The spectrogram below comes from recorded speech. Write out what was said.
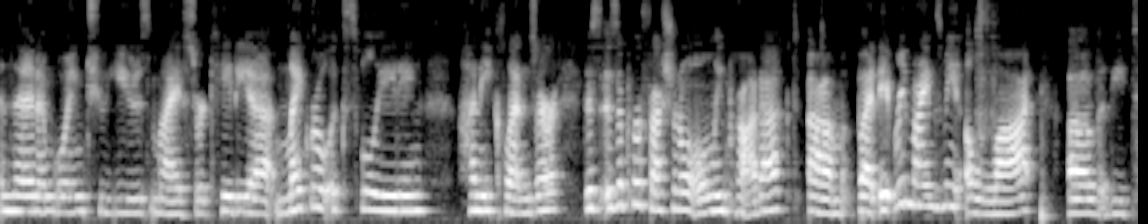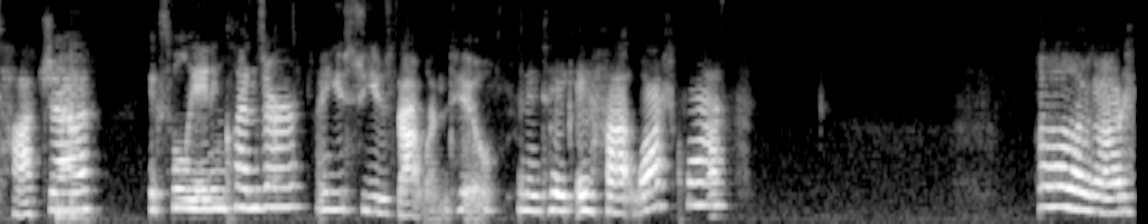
And then I'm going to use my Circadia Micro Exfoliating Honey Cleanser. This is a professional only product, um, but it reminds me a lot of the Tatcha exfoliating cleanser. I used to use that one too. And I take a hot washcloth. Oh my god,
